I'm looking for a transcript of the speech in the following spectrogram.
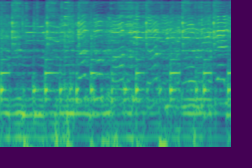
যত পাপি তাপি পড়ে গেল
